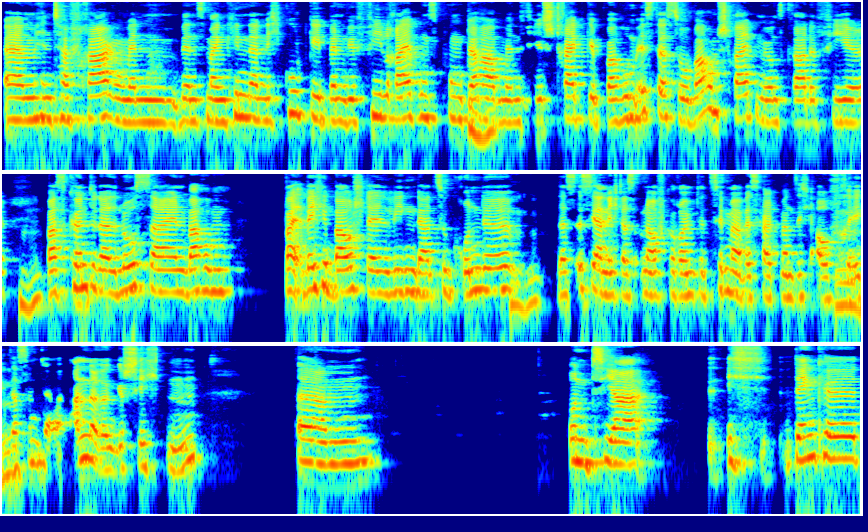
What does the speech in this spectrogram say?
ähm, hinterfragen, wenn wenn es meinen Kindern nicht gut geht, wenn wir viel Reibungspunkte mhm. haben, wenn es viel Streit gibt. Warum ist das so? Warum streiten wir uns gerade viel? Mhm. Was könnte da los sein? Warum welche Baustellen liegen da zugrunde? Mhm. Das ist ja nicht das unaufgeräumte Zimmer, weshalb man sich aufregt. Mhm. Das sind ja andere Geschichten. Ähm, und ja, ich denke,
